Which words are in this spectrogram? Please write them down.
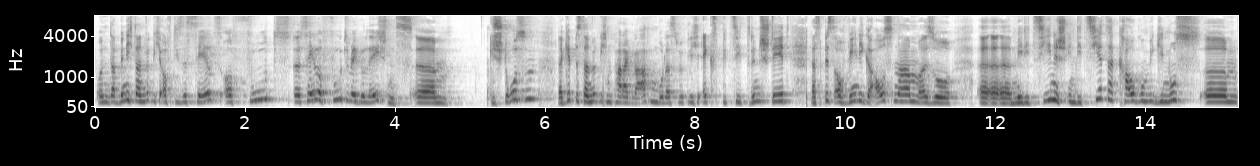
und da bin ich dann wirklich auf diese Sales of Food, äh, Sale of Food Regulations ähm, gestoßen. Da gibt es dann wirklich einen Paragraphen, wo das wirklich explizit drin steht, dass bis auf wenige Ausnahmen, also äh, äh medizinisch indizierter Kaugummi-Genuss, ähm,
